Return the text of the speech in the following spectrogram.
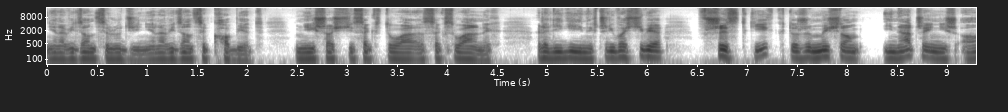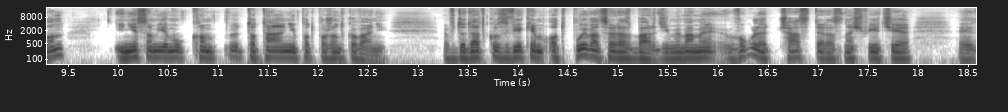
nienawidzący ludzi, nienawidzący kobiet, mniejszości seksualnych, religijnych, czyli właściwie wszystkich, którzy myślą inaczej niż on i nie są jemu totalnie podporządkowani. W dodatku z wiekiem odpływa coraz bardziej. My mamy w ogóle czas teraz na świecie e, e,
